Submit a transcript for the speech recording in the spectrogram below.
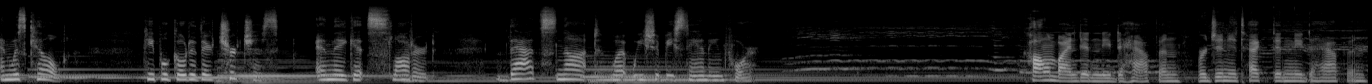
and was killed. People go to their churches and they get slaughtered. That's not what we should be standing for. Columbine didn't need to happen. Virginia Tech didn't need to happen.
